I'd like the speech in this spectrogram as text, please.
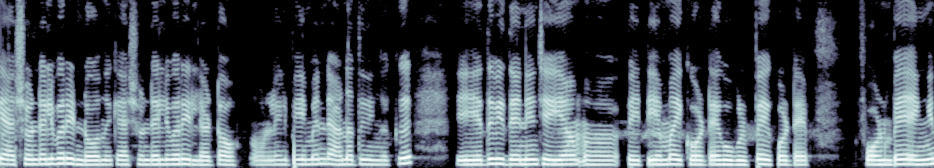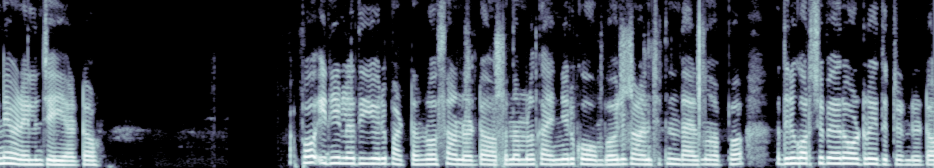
ക്യാഷ് ഓൺ ഡെലിവറി ഉണ്ടോ എന്ന് ക്യാഷ് ഓൺ ഡെലിവറി ഇല്ല കേട്ടോ ഓൺലൈൻ പേയ്മെന്റ് ആണ്. അത് നിങ്ങൾക്ക് ഏത് വിധേനയും ചെയ്യാം. പേ ടി എം ആയിക്കോട്ടെ ഗൂഗിൾ പേ ആയിക്കോട്ടെ ഫോൺ പേ എങ്ങനെ വേണേലും ചെയ്യാം കേട്ടോ അപ്പോൾ ഇനിയുള്ളത് ഈ ഒരു ബട്ടൺ റോസ് ആണ് കേട്ടോ. അപ്പോൾ നമ്മൾ കഴിഞ്ഞൊരു കോംബോയിൽ കാണിച്ചിട്ടുണ്ടായിരുന്നു. അപ്പോൾ അതിന് കുറച്ച് പേര് ഓർഡർ ചെയ്തിട്ടുണ്ട് കേട്ടോ.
